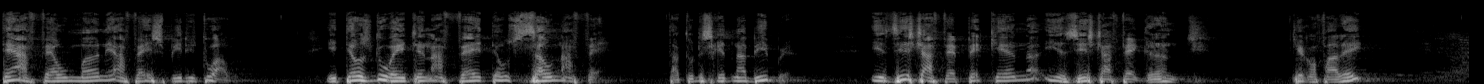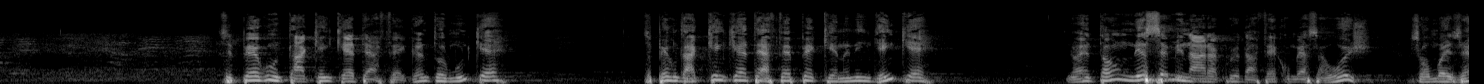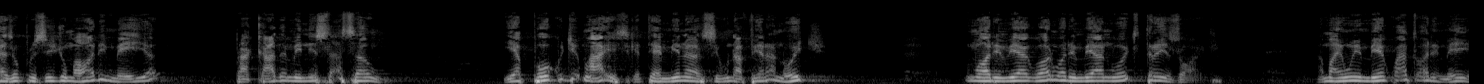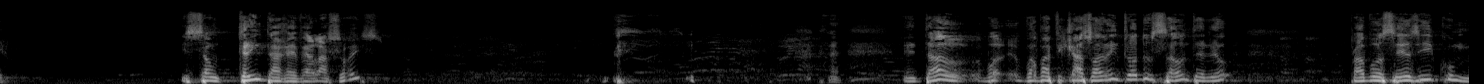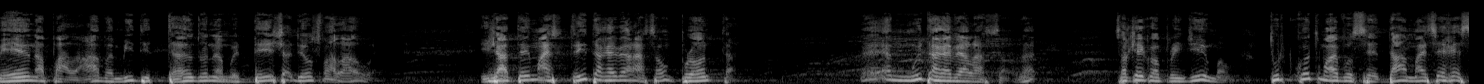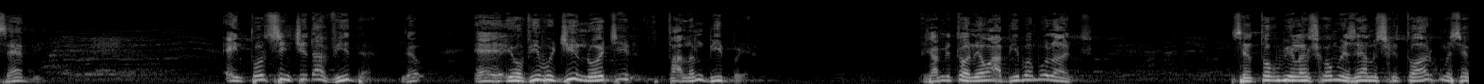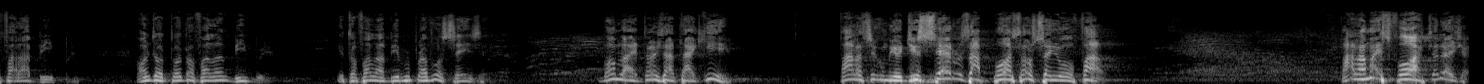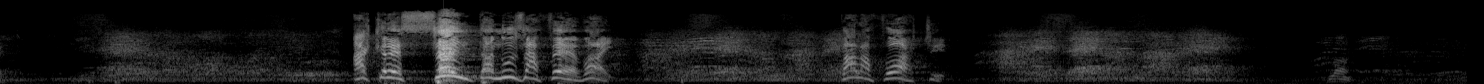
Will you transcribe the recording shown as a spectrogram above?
Tem a fé humana e a fé espiritual. E tem os doentes na fé e tem os são na fé. Está tudo escrito na Bíblia. Existe a fé pequena e existe a fé grande. O que, que eu falei? Se perguntar quem quer ter a fé grande, todo mundo quer. Se perguntar quem quer ter a fé pequena, ninguém quer. É? Então, nesse seminário, a Cruz da Fé começa hoje. São Moisés, eu preciso de uma hora e meia para cada ministração. E é pouco demais, que termina segunda-feira à noite. Uma hora e meia agora, uma hora e meia à noite, três horas. Amanhã, uma e meia, quatro horas e meia. E são 30 revelações. então, vai ficar só na introdução, entendeu? Para vocês ir comendo a palavra, meditando, né, amor? Deixa Deus falar, ué. E já tem mais 30 revelações prontas. É, muita revelação, né? Só que aí que eu aprendi, irmão, tudo, quanto mais você dá, mais você recebe. É em todo sentido da vida, entendeu? É, eu vivo dia e noite falando Bíblia. Já me tornei uma Bíblia ambulante. Sentou com o bilhante como Moisés no escritório, comecei a falar Bíblia. Onde eu estou, estou falando Bíblia. E estou falando a Bíblia para vocês. Hein? Vamos lá, então já está aqui? Fala assim comigo. Disseram os apóstolos ao Senhor. Fala. Fala mais forte, né, gente? Acrescenta-nos a fé, vai. Fala forte.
